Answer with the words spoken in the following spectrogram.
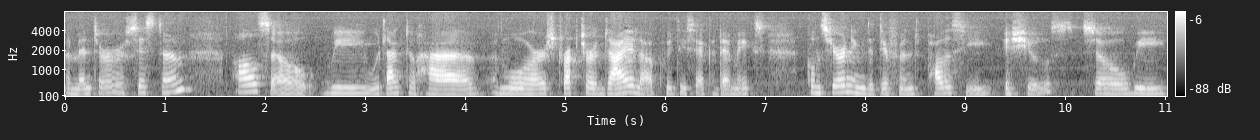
a, mentor system. Also, we would like to have a more structured dialogue with these academics concerning the different policy issues. So we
